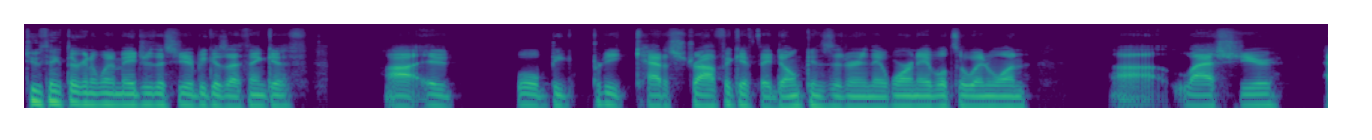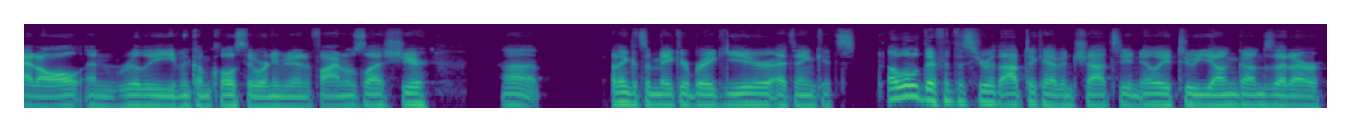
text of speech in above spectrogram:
do think they're going to win a major this year because I think if uh, it will be pretty catastrophic if they don't, considering they weren't able to win one uh, last year at all and really even come close. They weren't even in the finals last year. Uh, I think it's a make or break year. I think it's a little different this year with OpTic having Shotzzy and iLLeY, two young guns that are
